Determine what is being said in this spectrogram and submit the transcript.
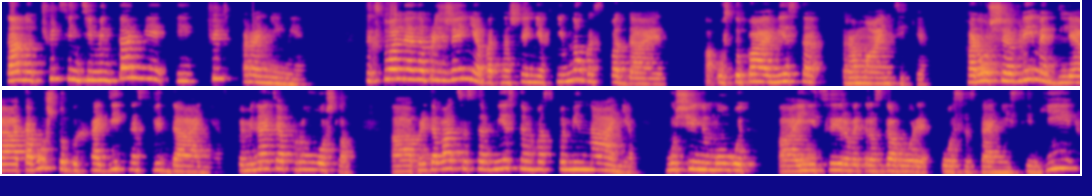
станут чуть сентиментальнее и чуть ранимее. Сексуальное напряжение в отношениях немного спадает, а, уступая место романтике. Хорошее время для того, чтобы ходить на свидания, вспоминать о прошлом, а, предаваться совместным воспоминаниям. Мужчины могут а, инициировать разговоры о создании семьи,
